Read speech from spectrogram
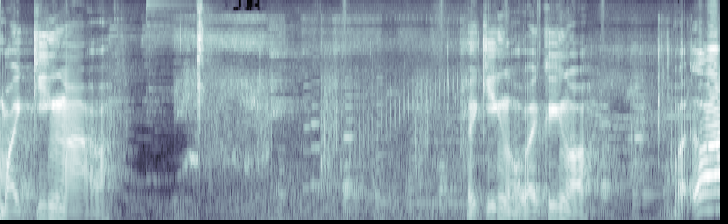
ไวกิ้งมาเหรอไวกิ้งเหรอไวกิ้งเหรอว้า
